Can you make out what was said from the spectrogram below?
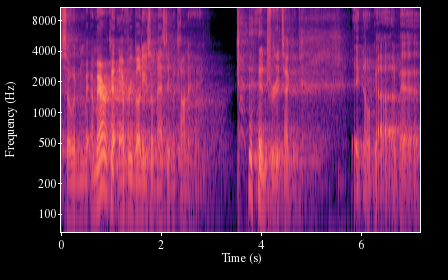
so in America, everybody's a Matthew McConaughey. in True Detective. Ain't no God, man.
